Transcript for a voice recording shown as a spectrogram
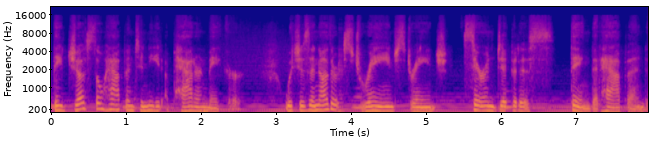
they just so happened to need a pattern maker, which is another strange, strange, serendipitous thing that happened.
